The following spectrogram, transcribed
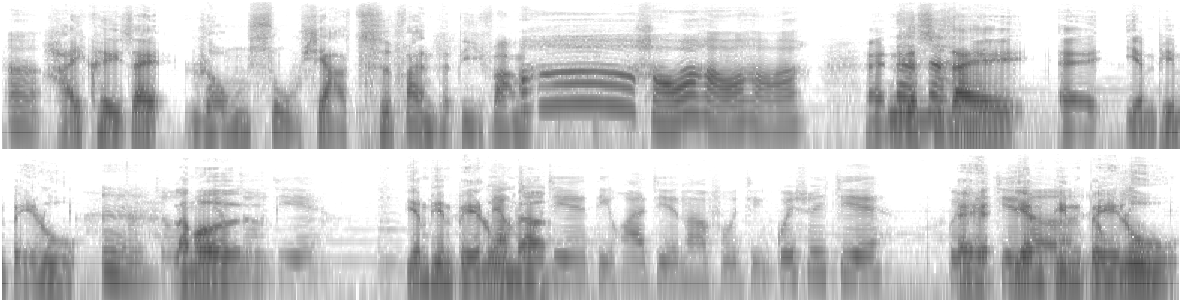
嗯，还可以在榕树下吃饭的地方。哦，好啊，好啊，好啊。哎，那个是在哎延平北路，嗯，然后延平北路呢，街、迪化街那附近，归绥街，哎，延平北路。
